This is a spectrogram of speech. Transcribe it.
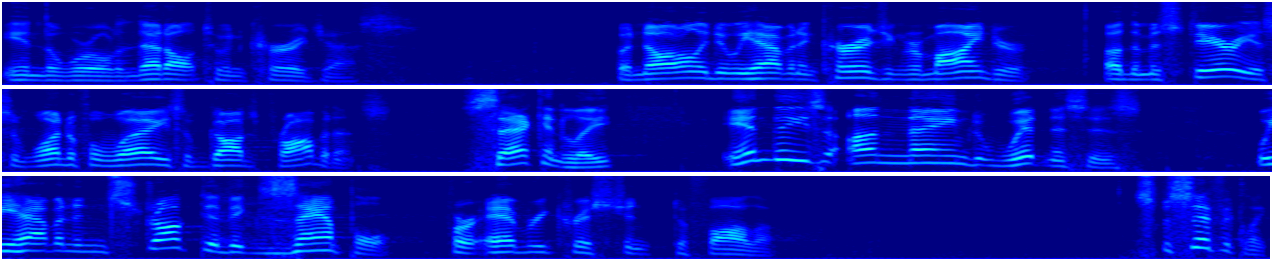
in the world. And that ought to encourage us. But not only do we have an encouraging reminder of the mysterious and wonderful ways of God's providence, Secondly, in these unnamed witnesses, we have an instructive example for every Christian to follow. Specifically,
